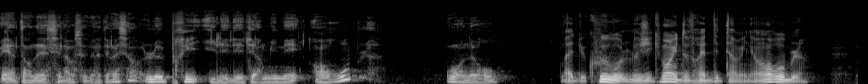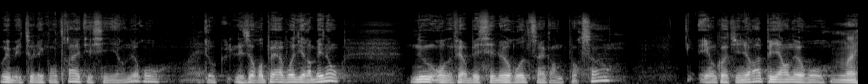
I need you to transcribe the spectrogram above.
Mais attendez, c'est là où c'est intéressant. Le prix, il est déterminé en roubles ou en euros? Bah, du coup, logiquement, il devrait être déterminé en roubles. Oui, mais tous les contrats étaient signés en euros. Donc les Européens vont dire, mais non, nous, on va faire baisser l'euro de 50% et on continuera à payer en euros. Ouais.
